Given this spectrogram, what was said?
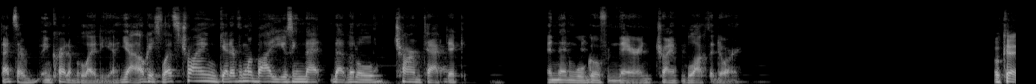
That's an incredible idea. Yeah. Okay. So let's try and get everyone by using that that little charm tactic, and then we'll go from there and try and block the door. Okay.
